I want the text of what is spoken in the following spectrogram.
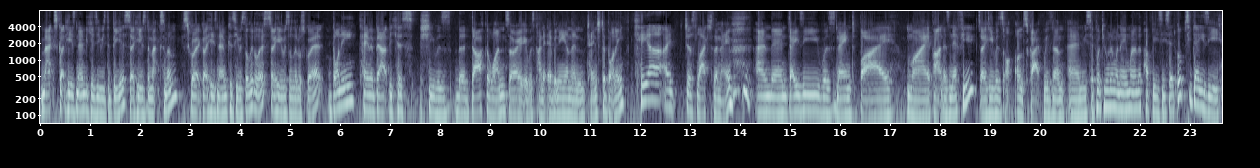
Max got his name because he was the biggest, so he was the maximum. Squirt got his name because he was the littlest, so he was the little squirt. Bonnie came about because she was the darker one, so it was kind of ebony and then changed to Bonnie. Kia, I just liked the name. and then Daisy was named by my partner's nephew. So he was on, on Skype with them and we said, What do you want to name one of the puppies? He said, Oopsie Daisy.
